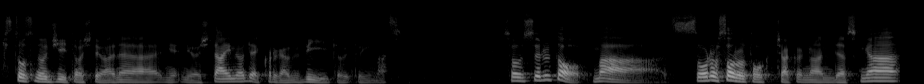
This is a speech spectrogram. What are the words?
一つの字としてはにはしたいので、これが V と言います。そうすると、まあ、そろそろ到着なんですが、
